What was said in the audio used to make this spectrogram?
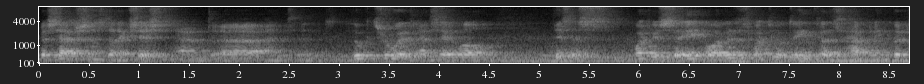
perceptions that exist and, uh, and, and, look through it and say, well, this is what you say or this is what you think that is happening, but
